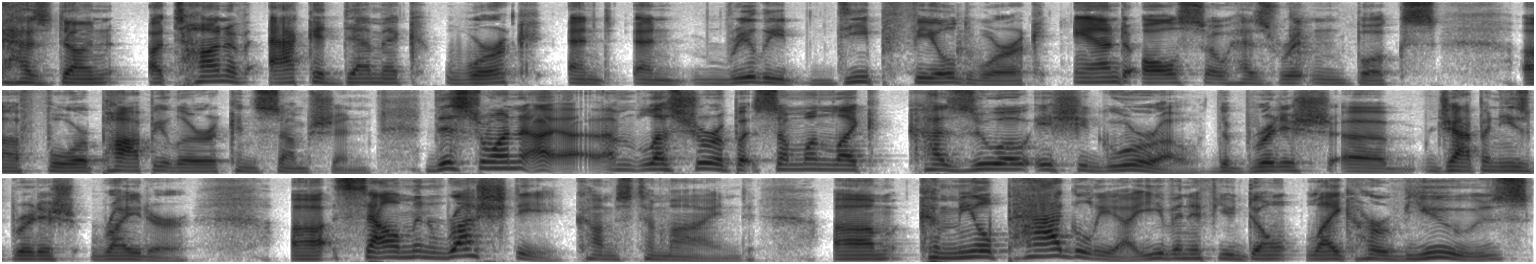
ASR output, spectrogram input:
has done a ton of academic work and and really deep field work and also has written books uh, for popular consumption. This one, I, am less sure, but someone like Kazuo Ishiguro, the British, uh, Japanese British writer. Uh, Salman Rushdie comes to mind. Um, Camille Paglia, even if you don't like her views,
